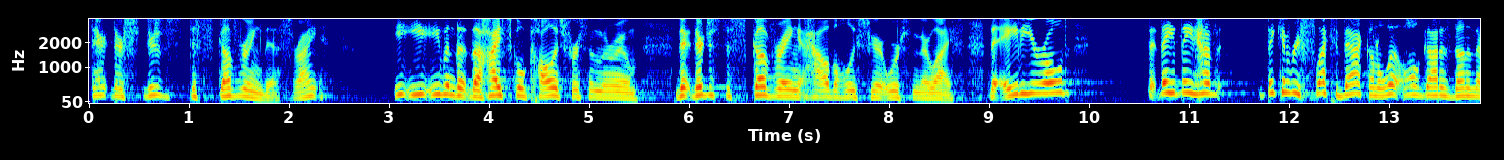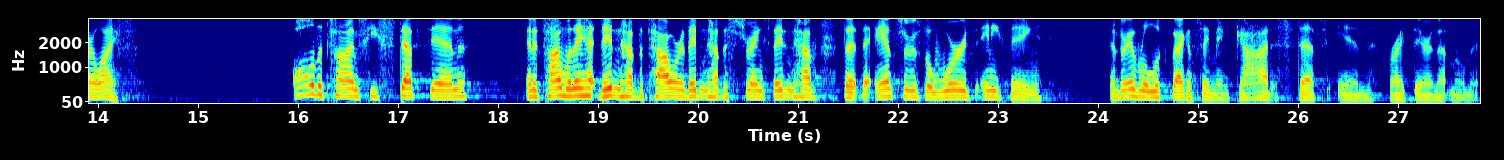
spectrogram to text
they're, they're, they're just discovering this, right? even the, the high school, college person in the room, they're, they're just discovering how the Holy Spirit works in their life. The 80 year old, they, they, have, they can reflect back on what all God has done in their life. All the times He stepped in in a time when they, had, they didn't have the power, they didn't have the strength, they didn't have the, the answers, the words, anything. And they're able to look back and say, man, God stepped in right there in that moment.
